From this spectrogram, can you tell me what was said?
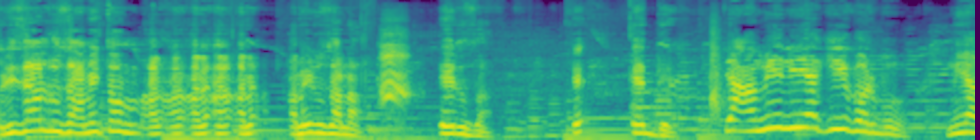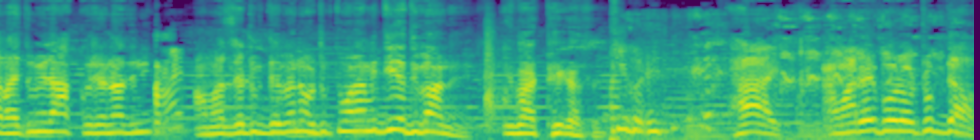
রিজাল্ট রোজা আমি তো আমি- রোজা না এ রোজা। এ- এর দে। আমি নিয়ে কি করব? মিয়া ভাই তুমি রাগ করে না জানি আমার যেটুক দেবে না ওটুক তোমার আমি দিয়ে দিবা না এবার ঠিক আছে ভাই আমার এই বড় টুক দাও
